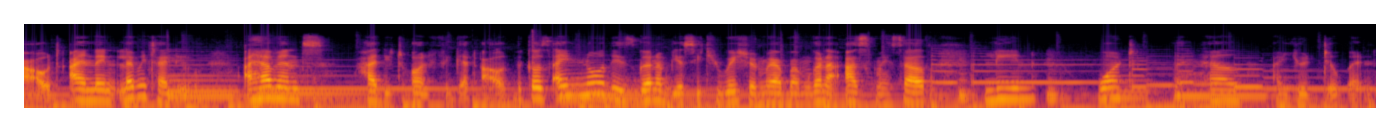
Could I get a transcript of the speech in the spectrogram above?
out. And then let me tell you, I haven't had it all figured out because I know there's gonna be a situation where I'm gonna ask myself, Lean, what the hell are you doing?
